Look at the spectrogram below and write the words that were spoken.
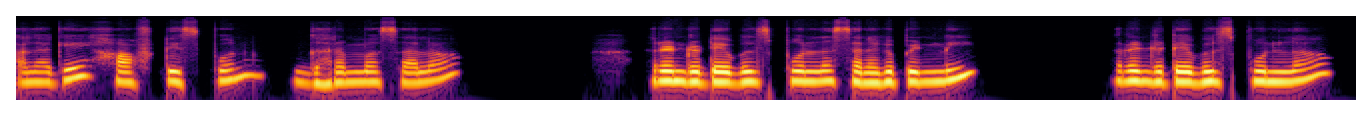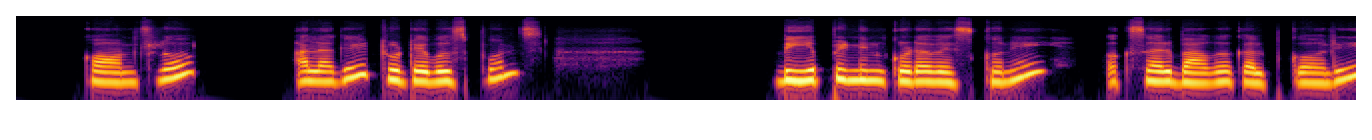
అలాగే హాఫ్ టీ స్పూన్ గరం మసాలా, రెండు టేబుల్ స్పూన్ల శనగపిండి, రెండు టేబుల్ స్పూన్ల కార్న్ ఫ్లోర్, అలాగే టూ టేబుల్ స్పూన్స్ బియ్యపిండిని కూడా వేసుకొని ఒకసారి బాగా కలుపుకోవాలి.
